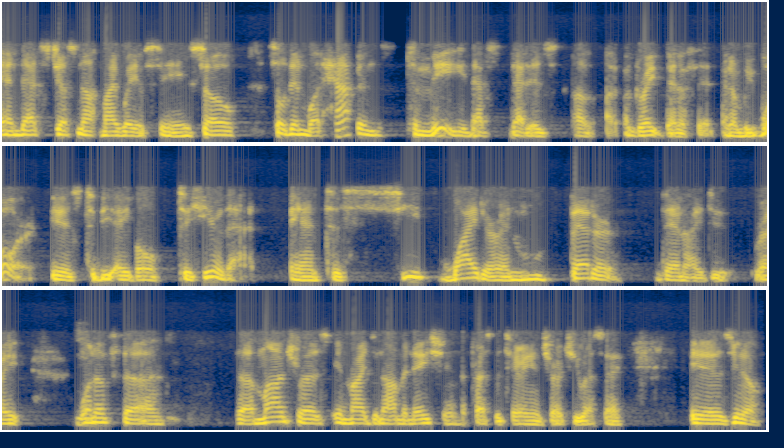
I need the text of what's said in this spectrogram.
and that's just not my way of seeing. So, so then what happens to me? That's that is a, a great benefit and a reward is to be able to hear that and to see wider and better than I do. Right. One of the the mantras in my denomination, the Presbyterian Church USA, is, you know,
